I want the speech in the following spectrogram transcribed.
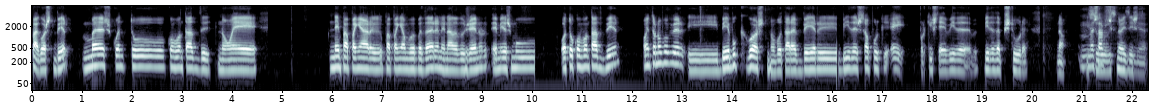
pá, gosto de beber, mas quando estou com vontade de, não é nem para apanhar, para apanhar uma badeira, nem nada do género, é mesmo ou estou com vontade de beber, ou então não vou beber. E bebo o que gosto, não vou estar a beber eh, bebidas só porque, ei, porque isto é a vida, vida da postura. Não, Mas isso, sabes, isso não existe. Yeah.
